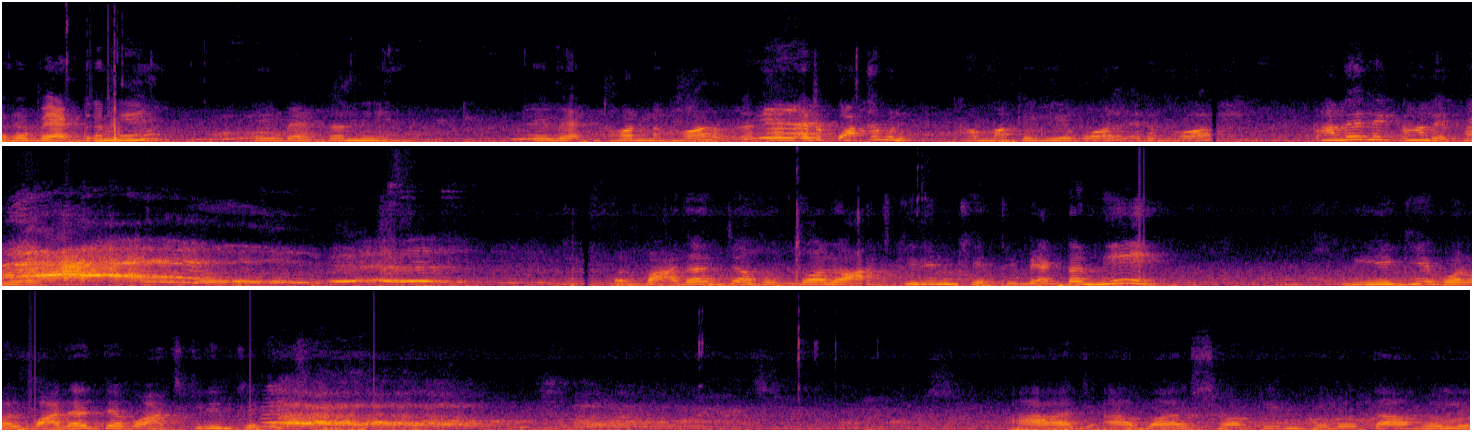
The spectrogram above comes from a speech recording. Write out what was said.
ওইটা ব্যাগটা নিয়ে এই ব্যাগটা নিয়ে এই ব্যাগ, ধর না, ধর। একটা কথা বলি। ঠাম্মাকে গিয়ে বল, এটা ধর। কাঁদে নে, কাঁদে কাঁদে। বাজার যাব, চলো, আইসক্রিম খেতে। ব্যাগটা নে। নিয়ে গিয়ে বল বাজার যাব, আইসক্রিম খেতে। আজ আবার শপিং হলো তাহলে।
